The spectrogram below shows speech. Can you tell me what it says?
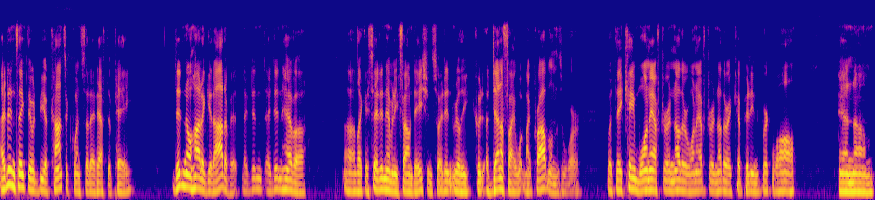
I didn't think there would be a consequence that I'd have to pay. Didn't know how to get out of it. I didn't. I didn't have a, uh, like I said, I didn't have any foundation, so I didn't really could identify what my problems were. But they came one after another, one after another. I kept hitting the brick wall, and um,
